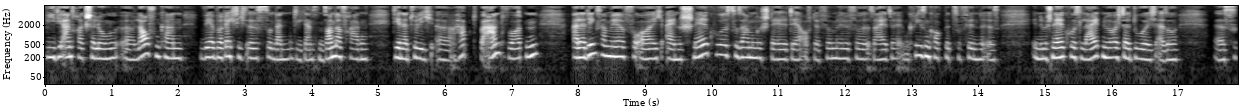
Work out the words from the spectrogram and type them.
wie die Antragstellung äh, laufen kann, wer berechtigt ist und dann die ganzen Sonderfragen, die ihr natürlich äh, habt, beantworten. Allerdings haben wir für euch einen Schnellkurs zusammengestellt, der auf der Firmenhilfe-Seite im Krisencockpit zu finden ist. In dem Schnellkurs leiten wir euch da durch. Also es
